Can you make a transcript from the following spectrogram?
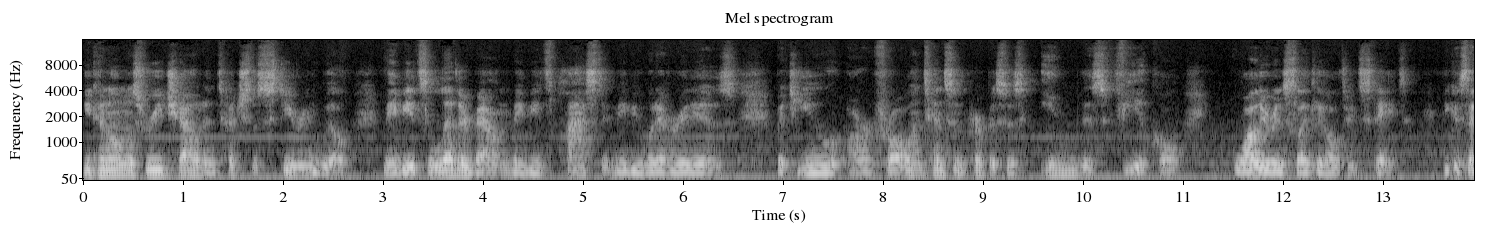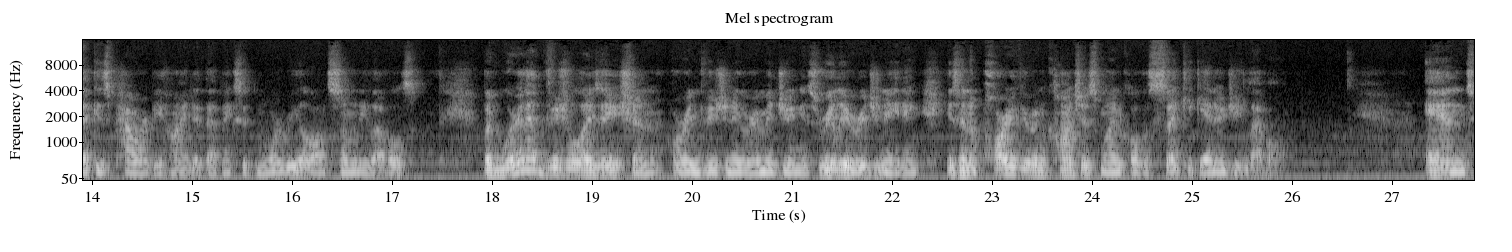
You can almost reach out and touch the steering wheel. Maybe it's leather bound, maybe it's plastic, maybe whatever it is. But you are, for all intents and purposes, in this vehicle while you're in slightly altered state because that gives power behind it. That makes it more real on so many levels. But where that visualization or envisioning or imaging is really originating is in a part of your unconscious mind called the psychic energy level. And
